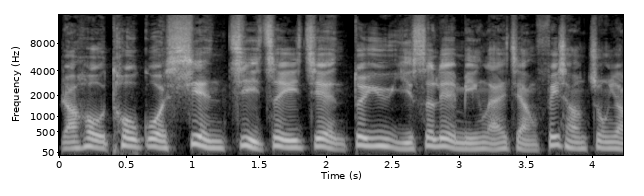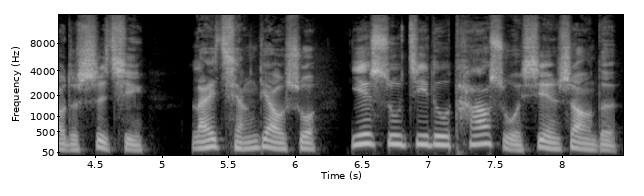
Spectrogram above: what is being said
然后透过献祭这一件对于以色列民来讲非常重要的事情，来强调说，耶稣基督他所献上的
